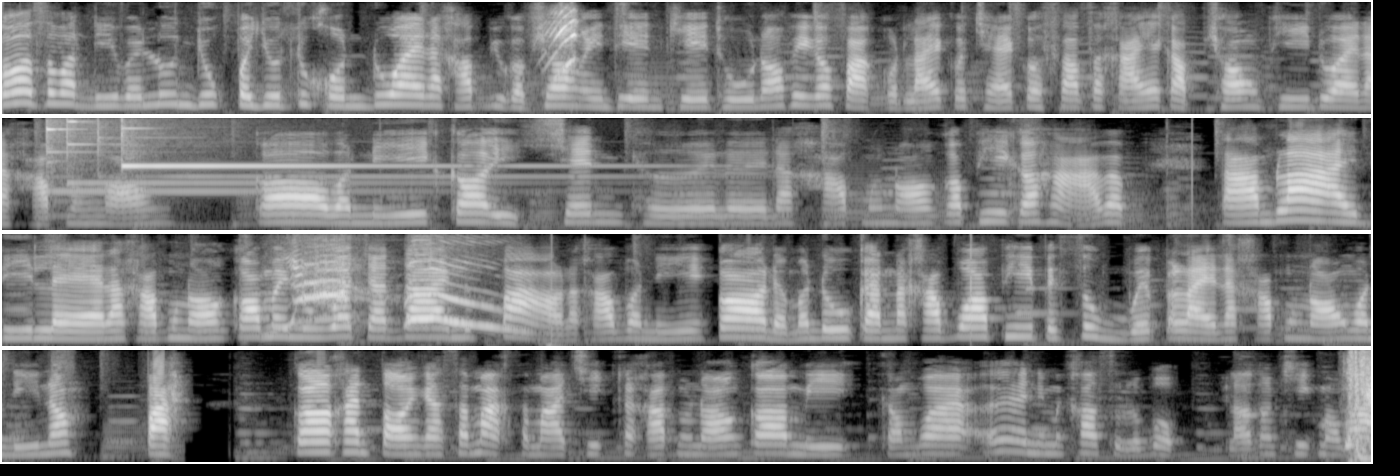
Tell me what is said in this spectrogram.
ก็สวัสดีวัยรุ่นยุคประยุทธ์ทุกคนด้วยนะครับ อยู่กับช่อง NTNK2 เนาะพี่ก็ฝากกดไลค์ กดแชร์ กด Subscribe ให้กับช่องพี่ด้วยนะครับน้องๆ ก็วันนี้ก็อีกเช่นเคยเลยนะครับน้องๆ ก็พี่ก็หาแบบตามล่าไอดีแลนะครับน้องๆก็ไม่รู้ว่าจะได้หรือเปล่านะครับ วันนี้ก็เดี๋ยวมาดูกันนะครับ ว่าพี่ไปสุ่มเว็บอะไรนะครับน้องๆวันนี้เนาะไปก็ขั้นตอนการสมัครสมาชิกนะครับน้องๆก็มีคำว่าเอ้ยอันนี้มันเข้าสู่ระบบ เราต้องคลิกมาว่า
